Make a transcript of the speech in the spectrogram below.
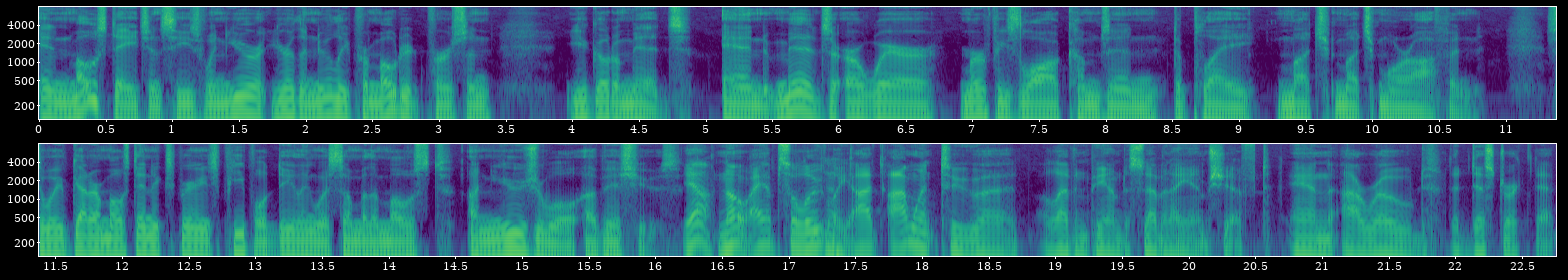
In most agencies, when you're you're the newly promoted person, you go to mids, and mids are where Murphy's law comes in to play much much more often. So we've got our most inexperienced people dealing with some of the most unusual of issues. Yeah, no, absolutely. I, I went to uh, 11 p.m. to 7 a.m. shift, and I rode the district that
